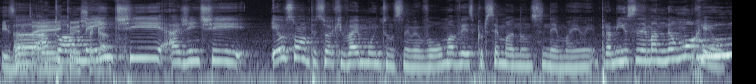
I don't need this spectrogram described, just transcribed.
Exato, Ah, é aí que eu ia chegar. atualmente, a gente. Eu sou uma pessoa que vai muito no cinema. Eu vou uma vez por semana no cinema. Eu, pra mim, o cinema não morreu.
